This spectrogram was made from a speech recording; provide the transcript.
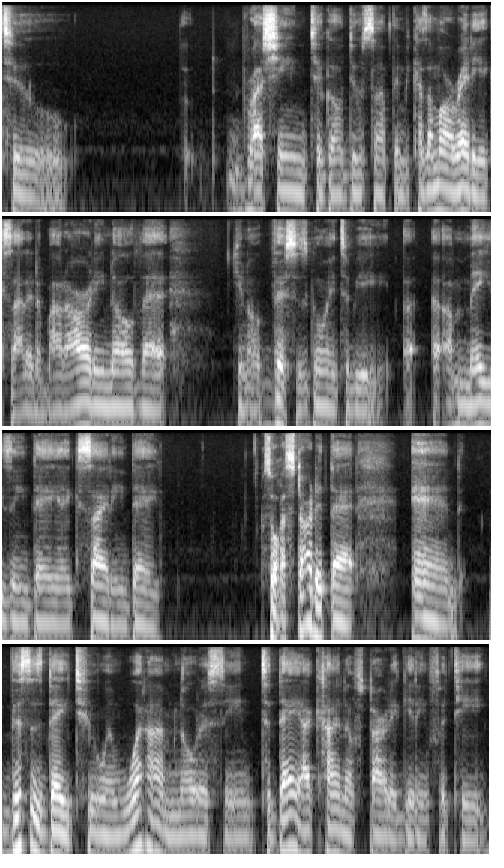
to rushing to go do something because i'm already excited about it. I already know that you know this is going to be an amazing day exciting day so I started that, and this is day two. And what I'm noticing today, I kind of started getting fatigued,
